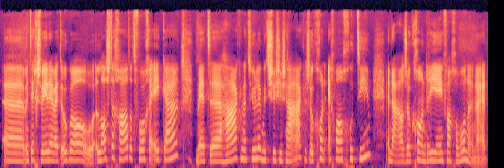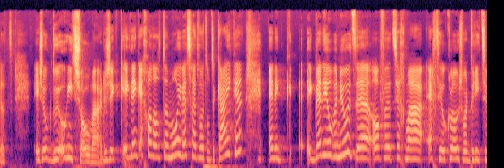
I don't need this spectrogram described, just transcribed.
En tegen Zweden hebben wij het ook wel lastig gehad, het vorige EK. Met Haak natuurlijk, met zusjes Haak. Dus ook gewoon echt wel een goed team. En daar hadden ze ook gewoon 3-1 van gewonnen. Nou ja, dat is ook, doe je ook niet zomaar. Dus ik, ik denk echt wel dat het een mooie wedstrijd wordt om te kijken. En ik, ik ben heel benieuwd eh, of het zeg maar echt heel close wordt 3-2.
